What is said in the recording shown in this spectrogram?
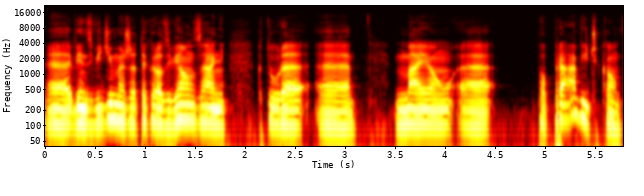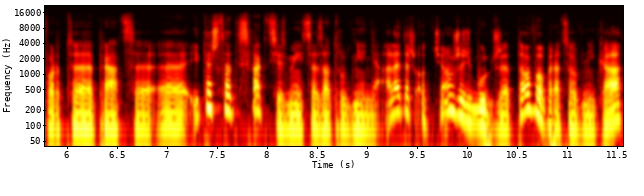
E, więc widzimy, że tych rozwiązań, które e, mają e, poprawić komfort e, pracy e, i też satysfakcję z miejsca zatrudnienia, ale też odciążyć budżetowo pracownika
